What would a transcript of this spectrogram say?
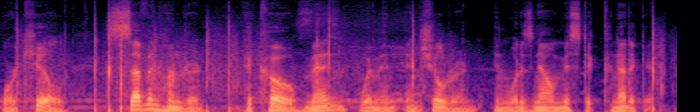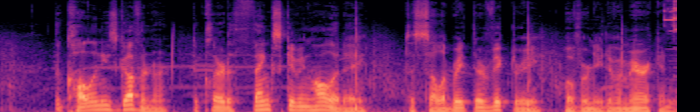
or killed 700 Pequot men, women, and children in what is now Mystic, Connecticut. The colony's governor declared a Thanksgiving holiday to celebrate their victory over Native Americans.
